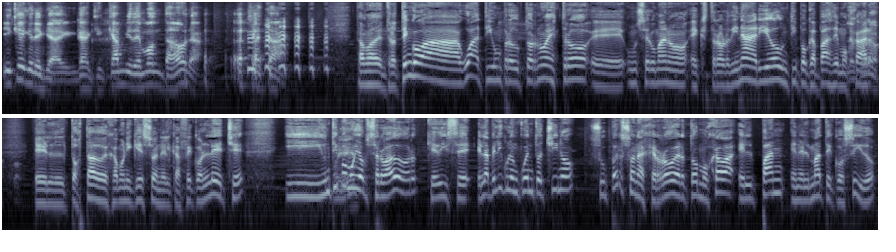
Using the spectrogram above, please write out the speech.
¿y qué querés que haga? ¿Que cambie de monta ahora? Ya está. Estamos adentro. Tengo a Guati, un productor nuestro, eh, un ser humano extraordinario, un tipo capaz de mojar el tostado de jamón y queso en el café con leche, y un tipo muy observador que dice, en la película Un cuento chino, su personaje Roberto mojaba el pan en el mate cocido,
